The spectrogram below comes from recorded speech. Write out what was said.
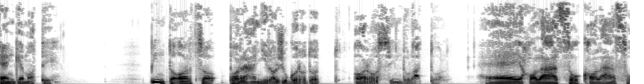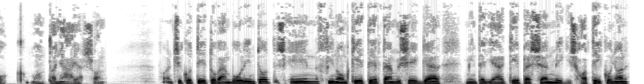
Hengematé. Pinta arca parányira zsugorodott a rossz indulattól. Hely, halászok, halászok, mondta nyájasan. Fancsikó tétován bólintott, és én finom kétértelműséggel, mint egy jelképesen, mégis hatékonyan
